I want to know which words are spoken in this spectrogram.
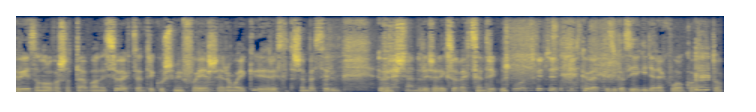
Vézon olvasatában egy szövegcentrikus műfaj, és erről majd részletesen beszélünk. Vörös Sándor is elég szövegcentrikus volt, úgyhogy következik az égi gyerek Volkovától.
